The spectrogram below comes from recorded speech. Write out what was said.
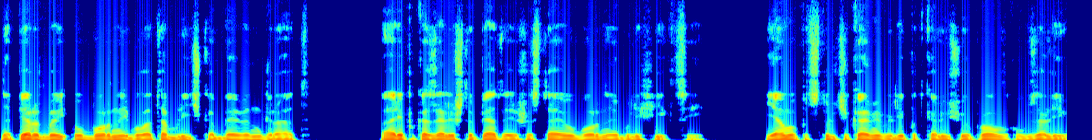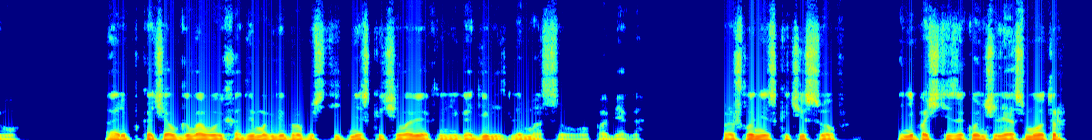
На первой уборной была табличка Бевенград. Ари показали, что пятая и шестая уборная были фикцией. Ямы под стульчиками вели под колючую проволоку к заливу. Ари покачал головой. Ходы могли пропустить несколько человек, но не годились для массового побега. Прошло несколько часов. Они почти закончили осмотр.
